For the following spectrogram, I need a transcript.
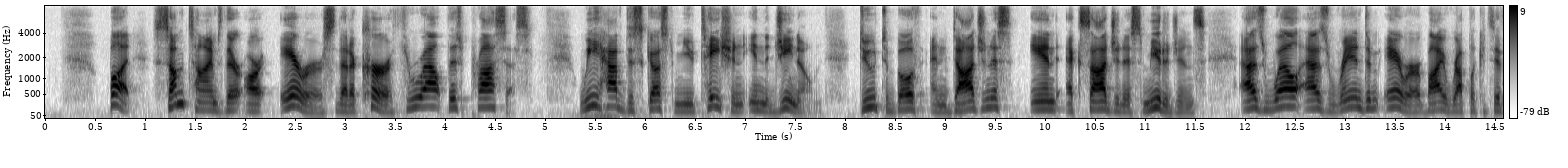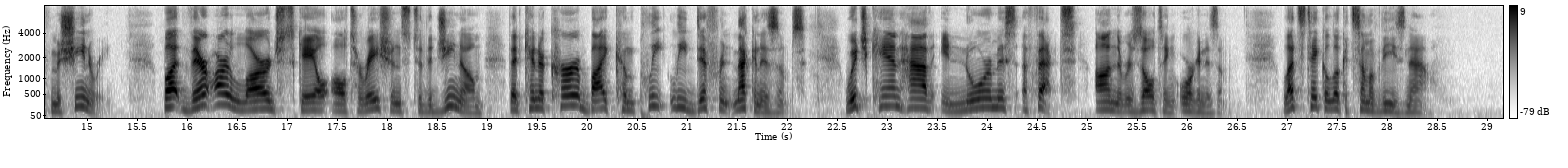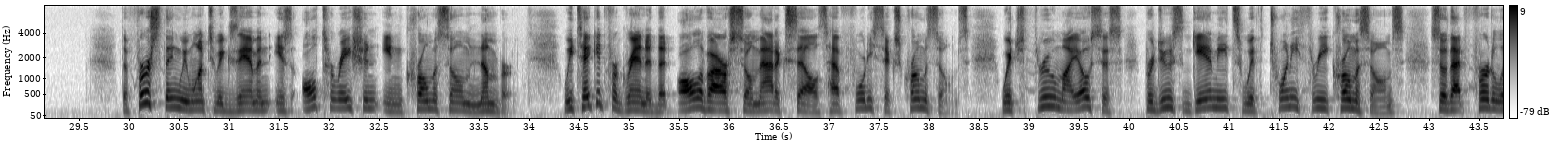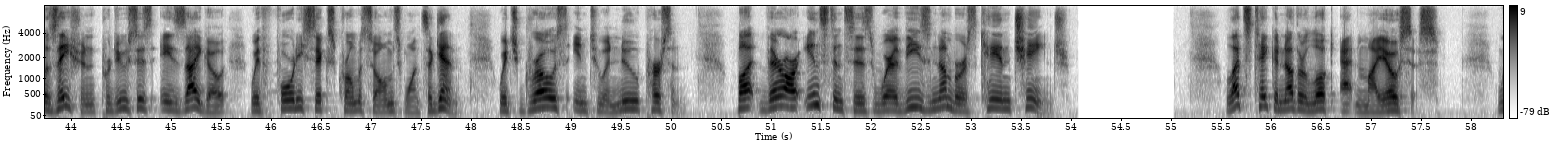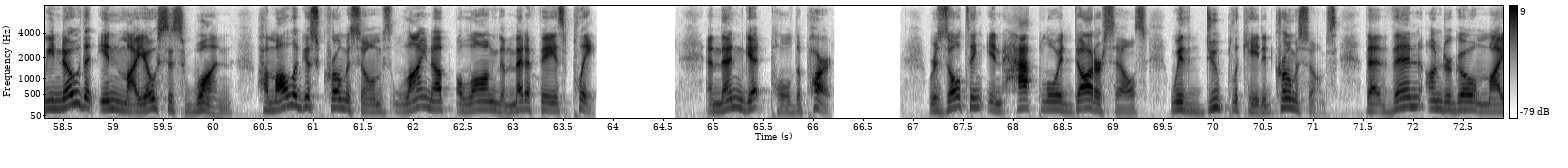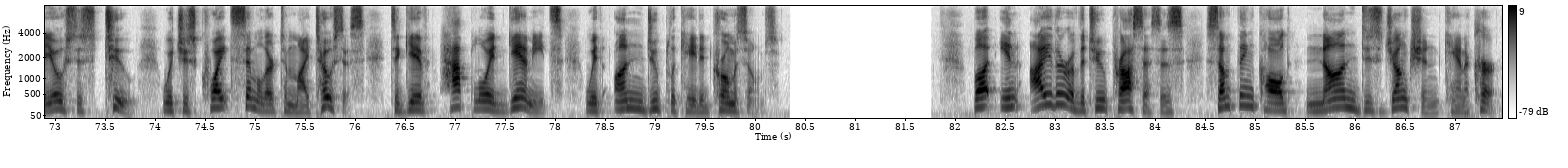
But sometimes there are errors that occur throughout this process. We have discussed mutation in the genome due to both endogenous and exogenous mutagens, as well as random error by replicative machinery. But there are large-scale alterations to the genome that can occur by completely different mechanisms, which can have enormous effects on the resulting organism. Let's take a look at some of these now. The first thing we want to examine is alteration in chromosome number. We take it for granted that all of our somatic cells have 46 chromosomes, which through meiosis produce gametes with 23 chromosomes, so that fertilization produces a zygote with 46 chromosomes once again, which grows into a new person. But there are instances where these numbers can change. Let's take another look at meiosis. We know that in meiosis 1, homologous chromosomes line up along the metaphase plate, and then get pulled apart, resulting in haploid daughter cells with duplicated chromosomes that then undergo meiosis II, which is quite similar to mitosis, to give haploid gametes with unduplicated chromosomes. But in either of the two processes, something called non-disjunction can occur.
